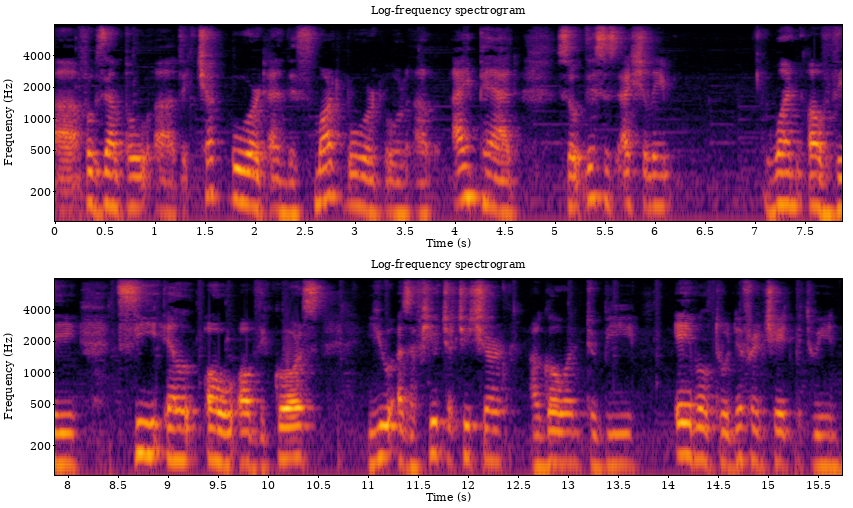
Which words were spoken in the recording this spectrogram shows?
uh, for example, uh, the chalkboard and the smartboard or uh, iPad. So this is actually one of the CLO of the course. You as a future teacher are going to be able to differentiate between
